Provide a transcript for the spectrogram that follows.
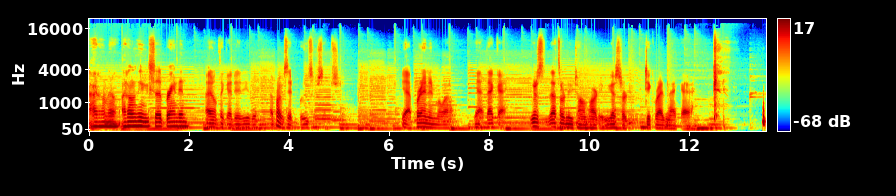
I don't know. I don't think you said Brandon. I don't think I did either. I probably said Bruce or some shit. Yeah, Brandon Molale. Yeah, that guy. Just, that's our new Tom Hardy. We gotta start dick riding that guy.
